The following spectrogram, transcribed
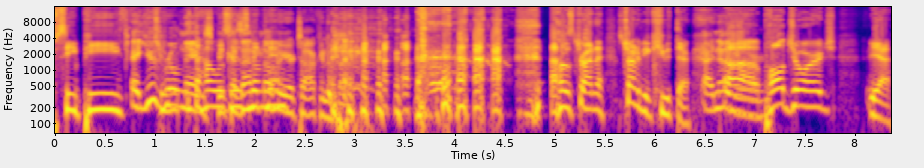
CP. Hey, use real names because I don't know who you're talking about. I was trying to I was trying to be cute there. I know you uh. Paul George. Yeah,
